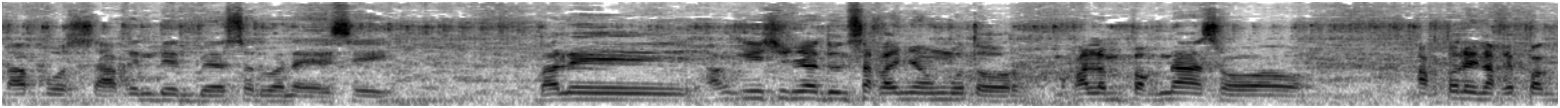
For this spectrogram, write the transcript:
Tapos sa akin din version 1 na SA. Bale, ang issue niya dun sa kanyang motor, makalampag na. So, actually nakipag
